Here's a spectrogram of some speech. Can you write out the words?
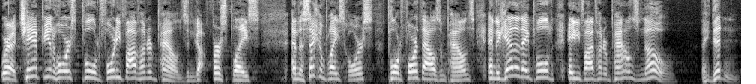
where a champion horse pulled 4,500 pounds and got first place, and the second place horse pulled 4,000 pounds, and together they pulled 8,500 pounds. No, they didn't.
